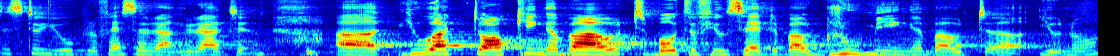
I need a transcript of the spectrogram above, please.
This is to you, Professor Rangarajan. Uh, you are talking about, both of you said about grooming, about, uh, you know,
